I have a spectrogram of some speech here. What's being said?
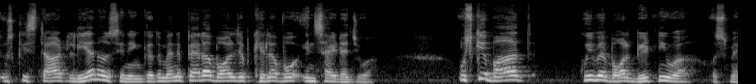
اس کی اسٹارٹ لیا نا اس اننگ کا تو میں نے پہلا بال جب کھیلا وہ ان سائڈ ایج ہوا۔ اس کے بعد کوئی میں بال بیٹ نہیں ہوا اس میں۔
